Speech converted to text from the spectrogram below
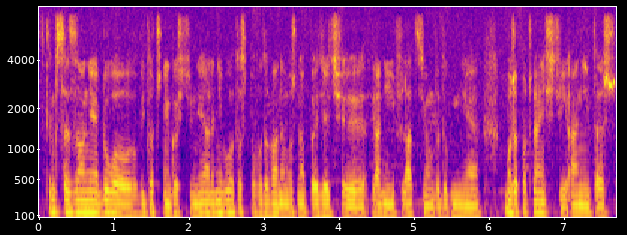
w tym sezonie było widocznie gości mniej, ale nie było to spowodowane, można powiedzieć, y, ani inflacją według mnie, może po części, ani też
